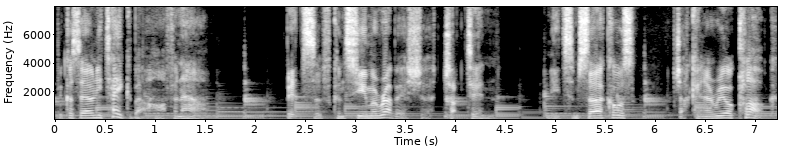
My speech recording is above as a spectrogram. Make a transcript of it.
because they only take about half an hour. Bits of consumer rubbish are chucked in. Need some circles? Chuck in a real clock.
